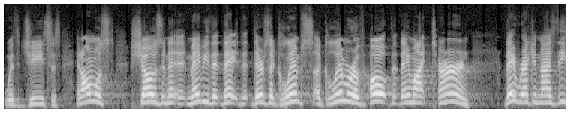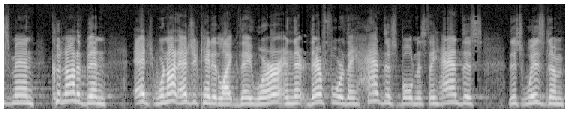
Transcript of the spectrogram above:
with Jesus. It almost shows maybe that, they, that there's a glimpse, a glimmer of hope that they might turn. They recognized these men could not have been ed- were not educated like they were, and therefore they had this boldness, they had this, this wisdom,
